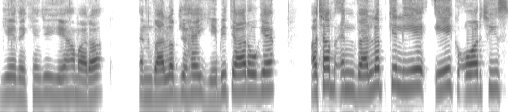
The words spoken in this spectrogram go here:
ये देखें जी, ये हमारा इन्वेलप जो है, ये भी तैयार हो गया अच्छा अब इन्वेलप के लिए एक और चीज़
